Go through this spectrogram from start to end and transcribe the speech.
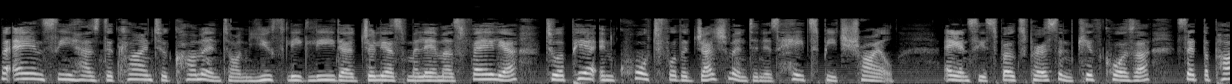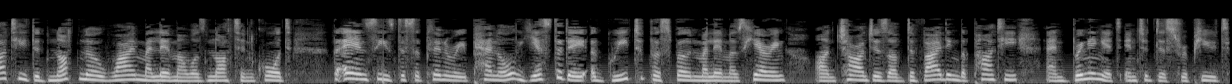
The ANC has declined to comment on Youth League leader Julius Malema's failure to appear in court for the judgment in his hate speech trial. ANC spokesperson Keith Khoza said the party did not know why Malema was not in court. The ANC's disciplinary panel yesterday agreed to postpone Malema's hearing on charges of dividing the party and bringing it into disrepute.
